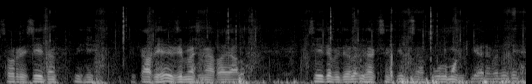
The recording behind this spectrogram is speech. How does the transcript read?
sori siitä, mihin, mikä oli ensimmäisenä rajalla. Siitä piti olla 9 kilsaa Pulmankijärvelle. Ja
